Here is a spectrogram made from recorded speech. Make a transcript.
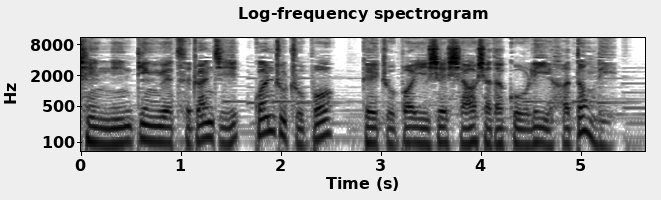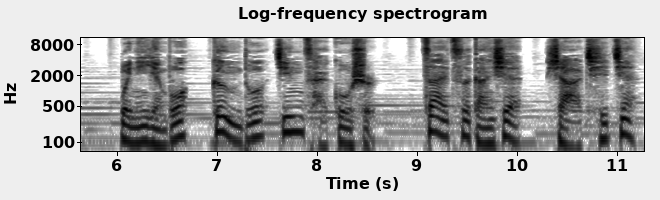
请您订阅此专辑，关注主播，给主播一些小小的鼓励和动力，为您演播更多精彩故事。再次感谢，下期见。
